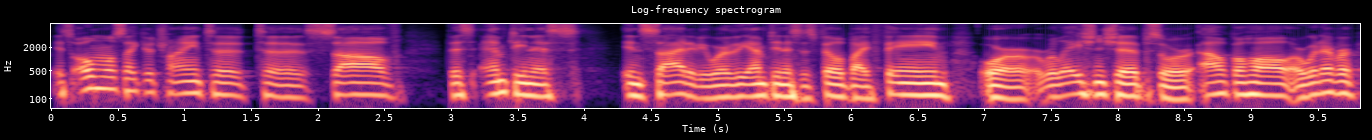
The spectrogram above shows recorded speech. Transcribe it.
it's almost like you're trying to to solve this emptiness inside of you, where the emptiness is filled by fame or relationships or alcohol or whatever.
